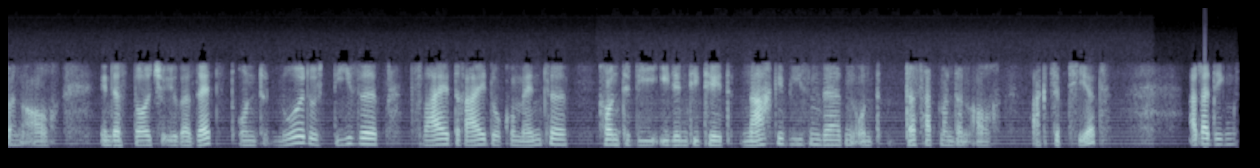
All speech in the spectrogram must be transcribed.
dann auch in das Deutsche übersetzt und nur durch diese zwei, drei Dokumente konnte die Identität nachgewiesen werden und das hat man dann auch akzeptiert. Allerdings,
